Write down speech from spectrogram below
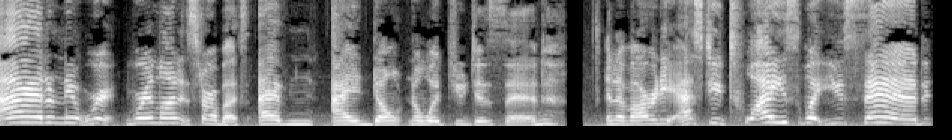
I don't know we're we're in line at Starbucks. I have I don't know what you just said. And I've already asked you twice what you said.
